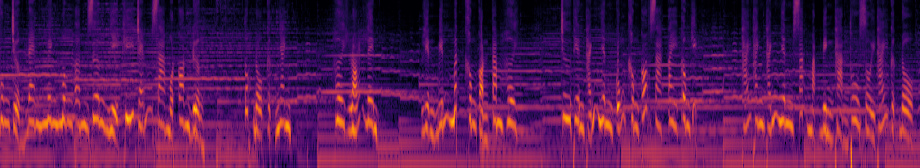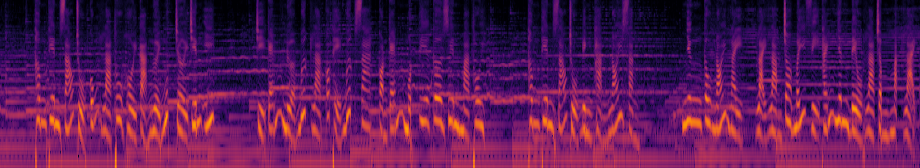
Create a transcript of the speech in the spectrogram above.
Vung trưởng đem minh mông âm dương nhị khí chém ra một con đường. Tốc độ cực nhanh. Hơi lói lên. Liền biến mất không còn tăm hơi. Chư thiên thánh nhân cũng không có ra tay công kích. Thái thanh thánh nhân sắc mặt bình thản thu rồi thái cực đồ Thông thiên giáo chủ cũng là thu hồi cả người ngút trời chiến ý. Chỉ kém nửa bước là có thể bước ra, Còn kém một tia cơ duyên mà thôi. Thông thiên giáo chủ bình thản nói rằng, Nhưng câu nói này lại làm cho mấy vị thánh nhân đều là trầm mặt lại.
